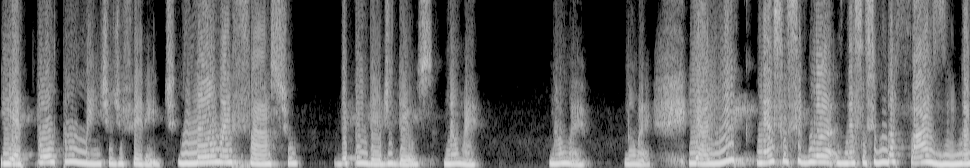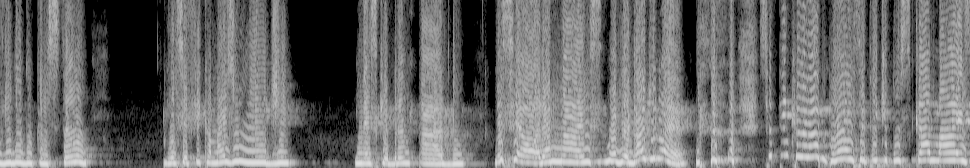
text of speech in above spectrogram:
E é totalmente diferente. Não é fácil depender de Deus. Não é. Não é. Não é. E ali, nessa segunda, nessa segunda fase, na vida do cristão, você fica mais humilde, mais quebrantado, você ora mais. Na verdade, não é? você tem que orar mais, você tem que buscar mais,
